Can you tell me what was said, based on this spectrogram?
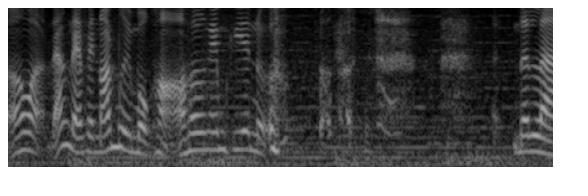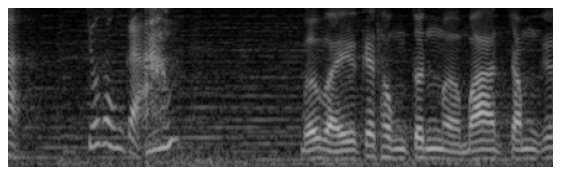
đúng không ạ? Đáng lẽ phải nói 11 họ hơn em kia nữa. Nên là chú thông cảm. Bởi vậy cái thông tin mà 300 cái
